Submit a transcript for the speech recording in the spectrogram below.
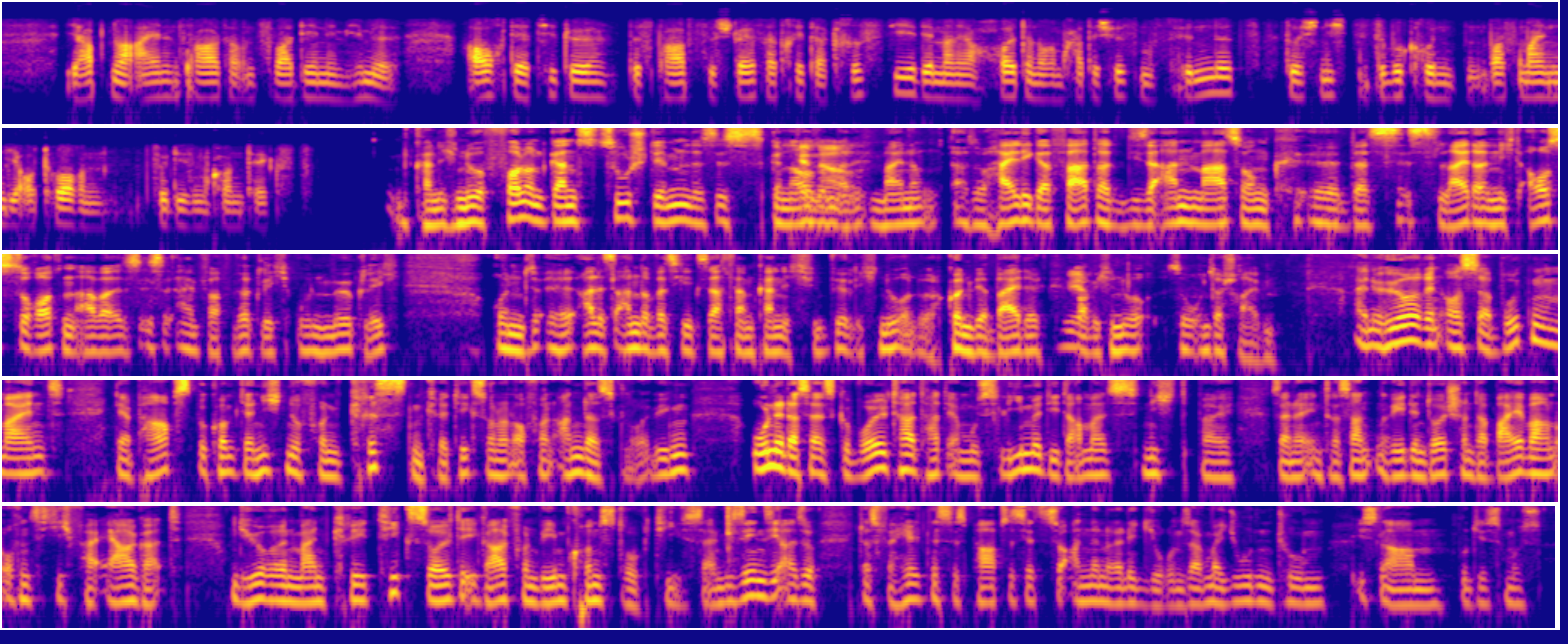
ihr habt nur einen Vater und zwar den im Himmel. Auch der Titel des Papstes Stellvertreter Christi, den man ja heute noch im Katechismus findet, durch nichts zu begründen. Was meinen die Autoren zu diesem Kontext? Kann ich nur voll und ganz zustimmen. Das ist genauso genau. meine Meinung. Also Heiliger Vater, diese Anmaßung, äh, das ist leider nicht auszurotten, aber es ist einfach wirklich unmöglich. Und äh, alles andere, was Sie gesagt haben, kann ich wirklich nur, oder können wir beide, ja. glaube ich, nur so unterschreiben. Eine Hörerin aus Saarbrücken meint, der Papst bekommt ja nicht nur von Christen Kritik, sondern auch von Andersgläubigen. Ohne dass er es gewollt hat, hat er Muslime, die damals nicht bei seiner interessanten Rede in Deutschland dabei waren, offensichtlich verärgert. Und die Hörerin meint, Kritik sollte egal von wem konstruktiv sein. Wie sehen Sie also das Verhältnis des Papstes jetzt zu anderen Religionen, sagen wir Judentum, Islam, Buddhismus?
